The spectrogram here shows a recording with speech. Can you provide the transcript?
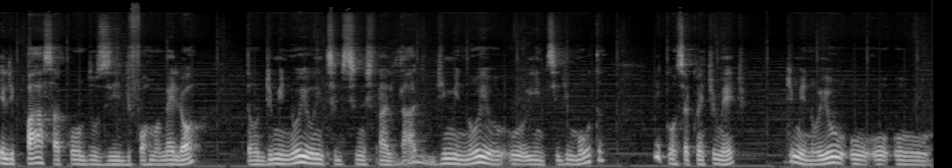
ele passa a conduzir de forma melhor, então diminui o índice de sinistralidade, diminui o, o índice de multa e, consequentemente, diminui o, o,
